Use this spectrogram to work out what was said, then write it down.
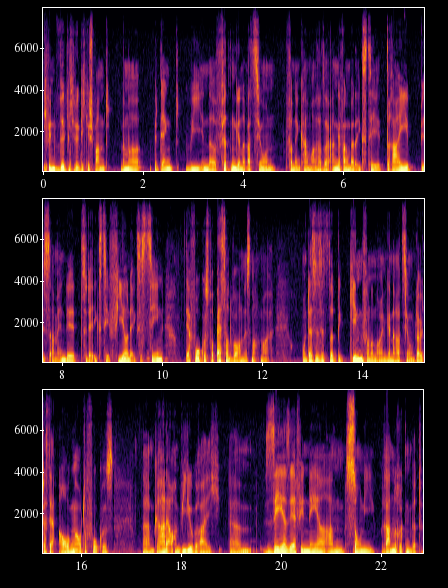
ich bin wirklich, wirklich gespannt, wenn man bedenkt, wie in der vierten Generation von den Kameras, also angefangen bei der XT3 bis am Ende zu der XT4 und der XS10, der Fokus verbessert worden ist nochmal. Und das ist jetzt der Beginn von einer neuen Generation. Glaube ich, dass der Augenautofokus ähm, gerade auch im Videobereich ähm, sehr, sehr viel näher an Sony ranrücken wird.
